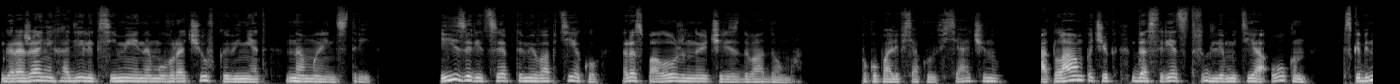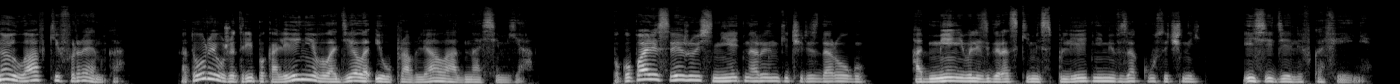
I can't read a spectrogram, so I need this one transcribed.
Горожане ходили к семейному врачу в кабинет на Мейн-стрит и за рецептами в аптеку, расположенную через два дома. Покупали всякую всячину, от лампочек до средств для мытья окон в скобяной лавке Френка, которой уже три поколения владела и управляла одна семья покупали свежую снедь на рынке через дорогу, обменивались городскими сплетнями в закусочной и сидели в кофейне.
